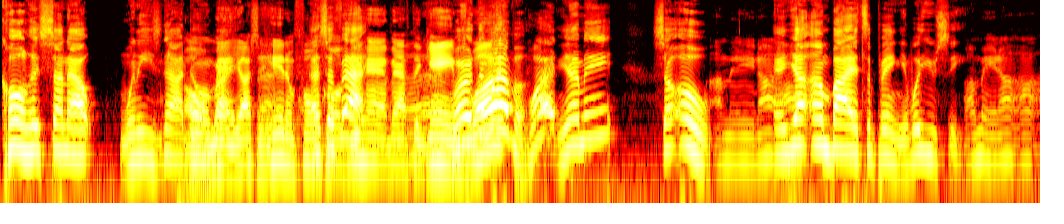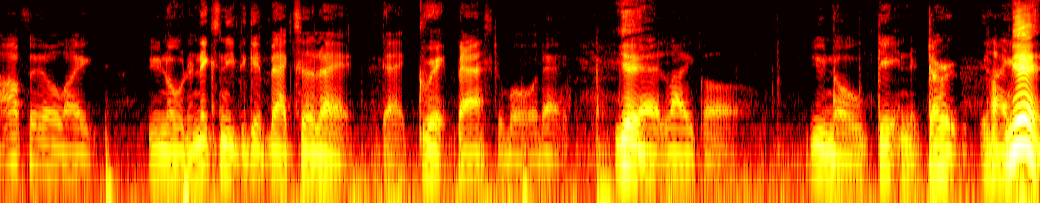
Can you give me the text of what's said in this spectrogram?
call his son out when he's not Oh doing man, right. y'all should hear them phone That's a calls we have after games. Word what? to. What? You know what I mean? So, oh, I mean, I, in I- your unbiased opinion, what do you see? I mean, I, I I feel like you know the Knicks need to get back to that that grit basketball, that Yeah. that like uh, you know, getting the dirt, like Yeah,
